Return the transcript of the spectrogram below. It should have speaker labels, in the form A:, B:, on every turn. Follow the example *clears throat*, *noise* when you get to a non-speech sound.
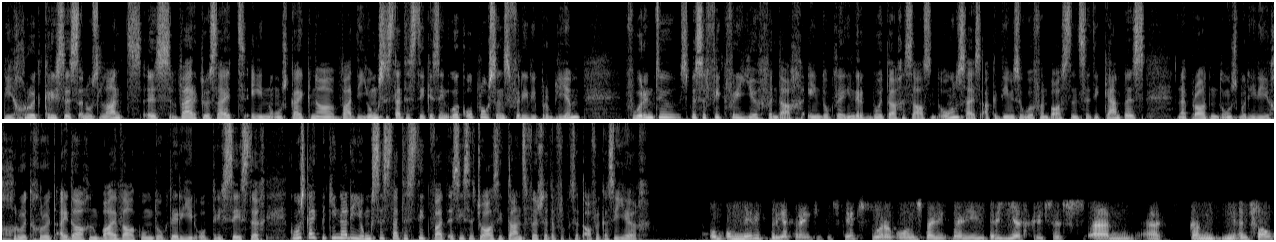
A: Die groot krisis in ons land is werkloosheid en ons kyk na wat die jongste statistiek is en ook oplossings vir hierdie probleem. Vorentoe spesifiek vir die jeug vandag en Dr Hendrik Botha gesels met ons. Hy is akademiese hoof van Boston City Campus en hy praat met ons oor hierdie groot groot uitdaging. Baie welkom dokter hier op 360. Kom ons kyk bietjie na die jongste statistiek. Wat is die situasie tans vir Suid-Afrika se jeug?
B: Om om net die breë prentjie te skets voor ons by die, by die by die jeugkrisis ehm um, uh, kan nie inval.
